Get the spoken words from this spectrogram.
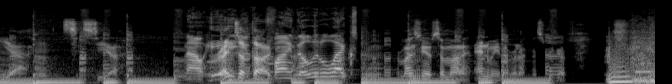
yeah, see ya. Now here Ren's you can find a little extra. Reminds me of some uh, anime that we're not gonna speak of.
